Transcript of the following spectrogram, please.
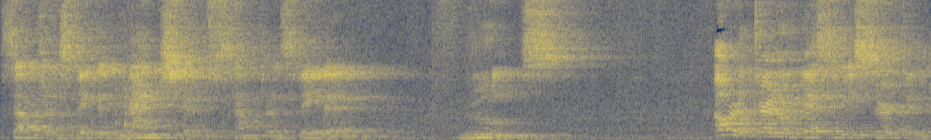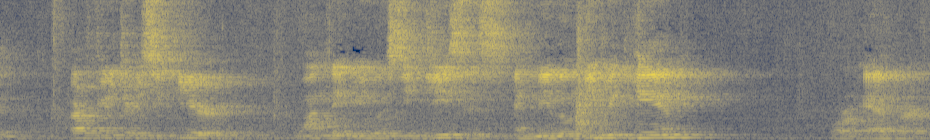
some translated mansions, some translated rooms. Our eternal destiny is certain. Our future is secure. One day we will see Jesus and we will be with Him forever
